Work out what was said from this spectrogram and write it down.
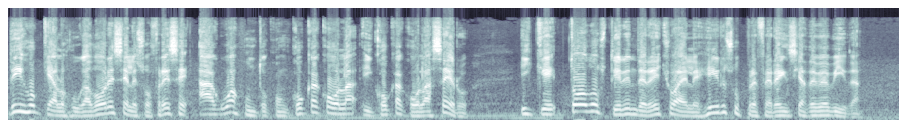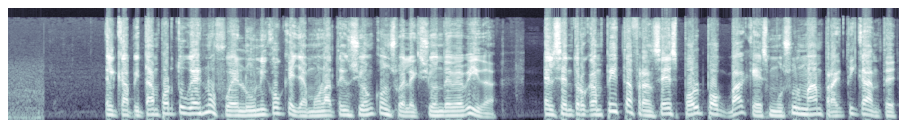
dijo que a los jugadores se les ofrece agua junto con Coca-Cola y Coca-Cola Cero y que todos tienen derecho a elegir sus preferencias de bebida. El capitán portugués no fue el único que llamó la atención con su elección de bebida. El centrocampista francés Paul Pogba, que es musulmán practicante,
